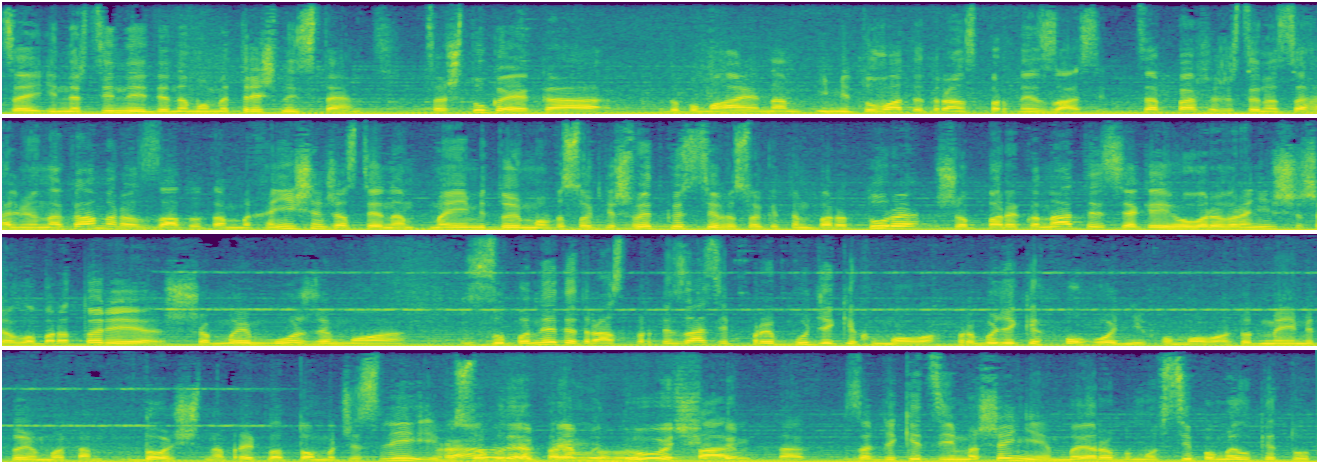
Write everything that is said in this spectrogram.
Це інерційний динамометричний стенд. Це штука, яка допомагає нам імітувати транспортний засіб. Це перша частина це гальмівна камера, ззаду там механічна частина. Ми імітуємо високі швидкості, високі температури, щоб переконатись, як я і говорив раніше, ще в лабораторії, що ми можемо зупинити транспортний засіб при будь-яких умовах, при будь-яких погодних умовах. Тут ми імітуємо там дощ, наприклад, в тому числі, і Правда? високу температуру. Прямо дощ, Так, так. Завдяки цій машині ми робимо всі помилки тут.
